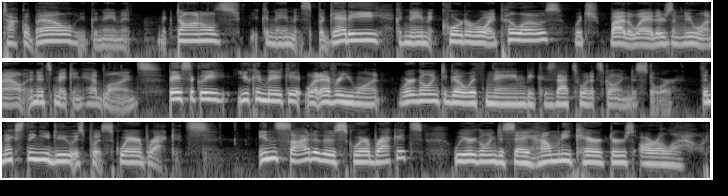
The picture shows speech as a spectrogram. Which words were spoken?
Taco Bell, you can name it McDonald's. You can name it spaghetti. You can name it corduroy pillows, which, by the way, there's a new one out and it's making headlines. Basically, you can make it whatever you want. We're going to go with name because that's what it's going to store. The next thing you do is put square brackets. Inside of those square brackets, we are going to say how many characters are allowed.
